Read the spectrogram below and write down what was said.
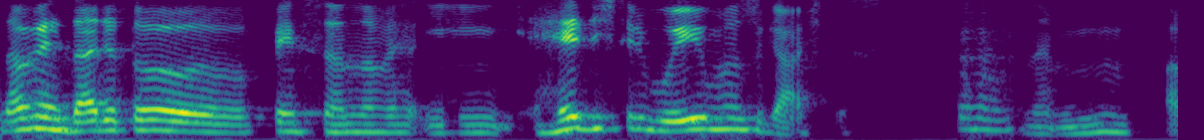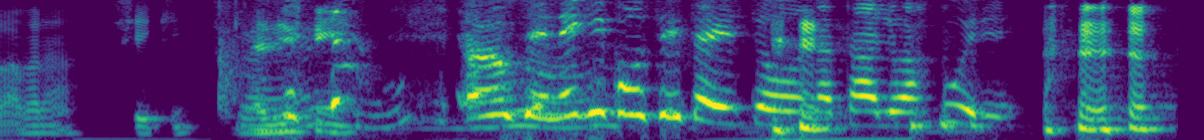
Na verdade, eu tô pensando em redistribuir meus gastos. Uhum. Né? Hum, palavra chique. Mas é. enfim. eu não sei nem que conceito é esse, Natália Arcuri.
